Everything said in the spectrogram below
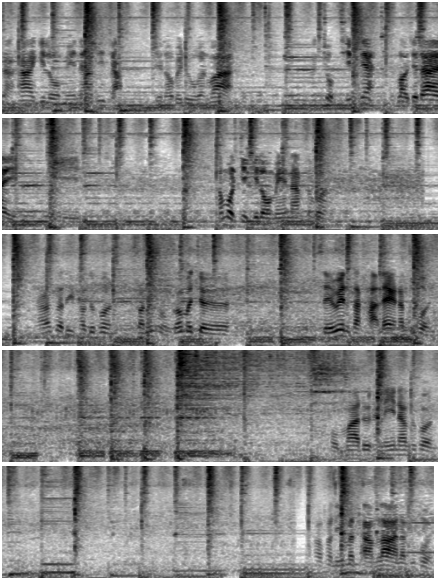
จาก 5 กิโลเมตรนะที่จับ เดี๋ยวเราไปดูกันว่าจบทริปเนี่ยเราจะได้กี่ทั้งหมดกี่กิโลเมตรนะทุกคน ครับสวัสดีครับทุกคนตอนนี้ผมก็มาเจอเซเว่นสาขาแรกนะทุกคน ผมมาดูคันนี้นะทุกคนเอาคันนี้มาตามล่านะทุกคน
